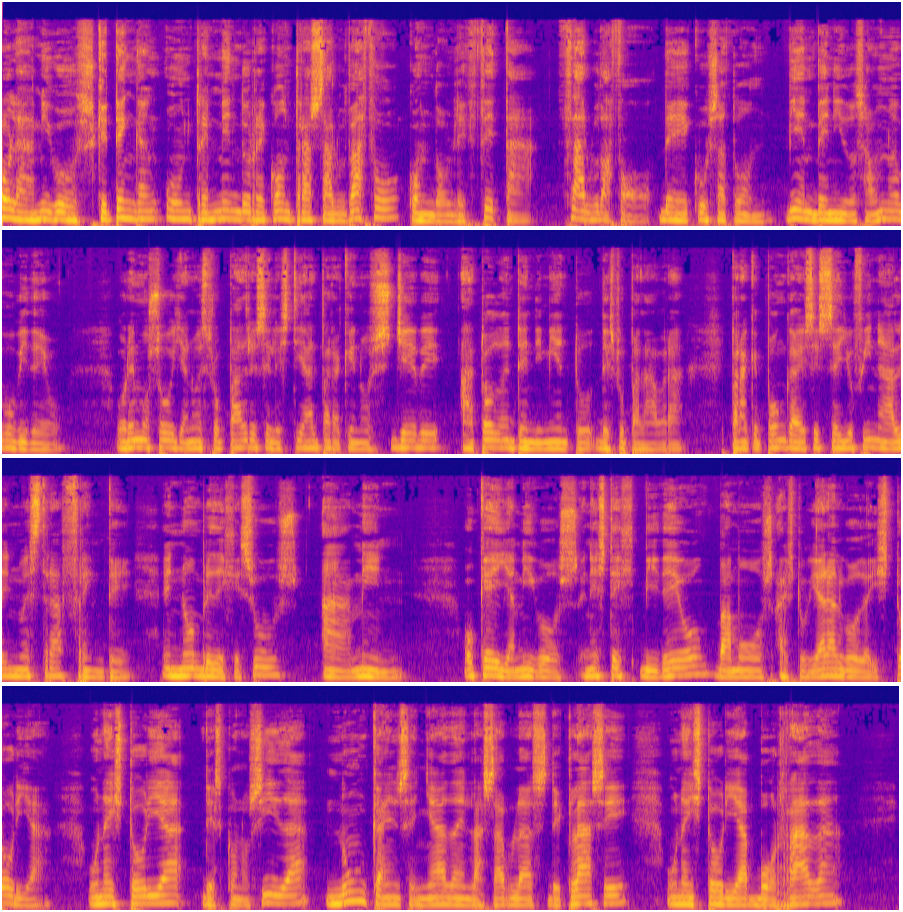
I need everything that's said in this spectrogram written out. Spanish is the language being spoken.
Hola amigos, que tengan un tremendo recontra saludazo con doble Z, saludazo de Cusatón. Bienvenidos a un nuevo video. Oremos hoy a nuestro Padre Celestial para que nos lleve a todo entendimiento de su palabra, para que ponga ese sello final en nuestra frente. En nombre de Jesús. Amén. Ok amigos, en este video vamos a estudiar algo de historia una historia desconocida, nunca enseñada en las aulas de clase, una historia borrada,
